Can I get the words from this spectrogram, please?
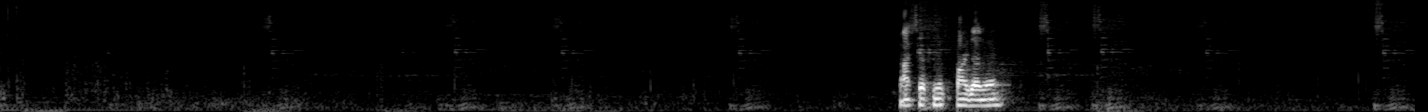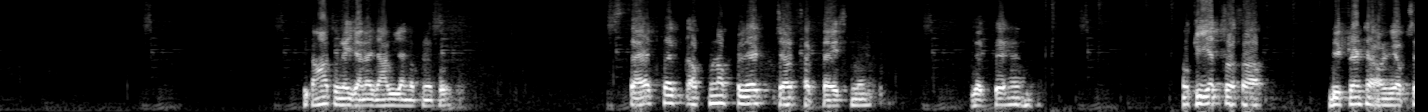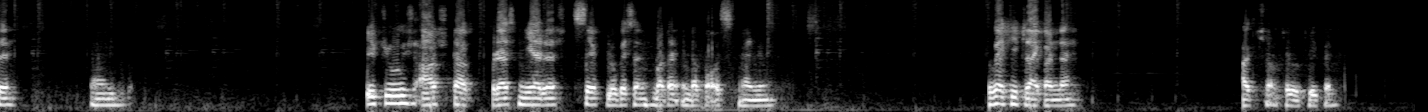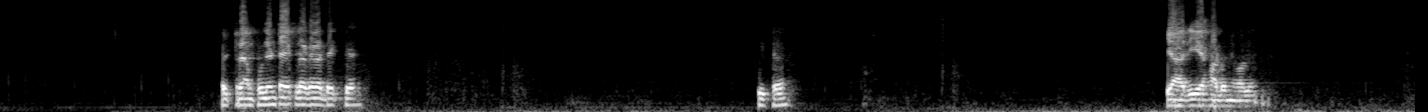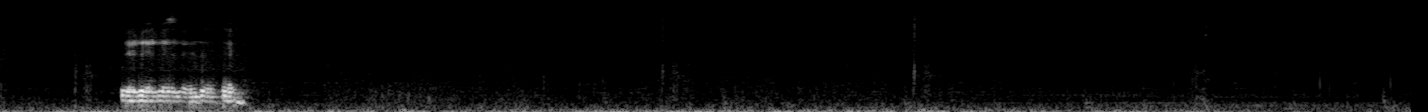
कहाँ से अपने, कहाँ जाना कहाँ से नहीं जाना है, जहाँ भी जाना अपने को? शायद तक अपना प्लेट चल सकता है इसमें। देखते हैं। ओके ये थोड़ा सा डिफरेंट है ओनली आपसे if you are stuck press nearest safe location button in the pause menu okay की ट्राई करना है। अच्छा चलो ठीक है। ट्रैम्पोलिन टाइप लग रहा देख के ठीक है। यार ये हार्ड होने वाले हैं। Re, re, re, re, re.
